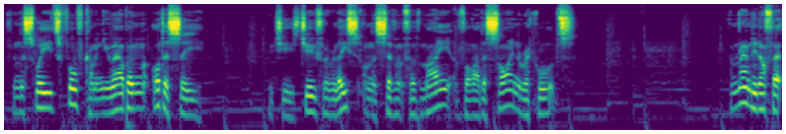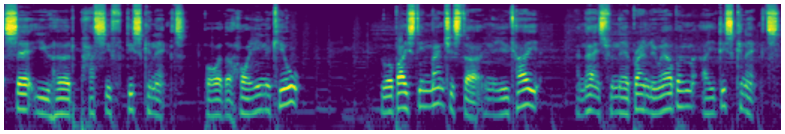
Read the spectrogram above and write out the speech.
from the Swedes' forthcoming new album Odyssey, which is due for release on the 7th of May via the Sign Records. And rounding off that set, you heard Passive Disconnect by the Hyena Kill who are based in Manchester in the UK, and that is from their brand new album, A Disconnect.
